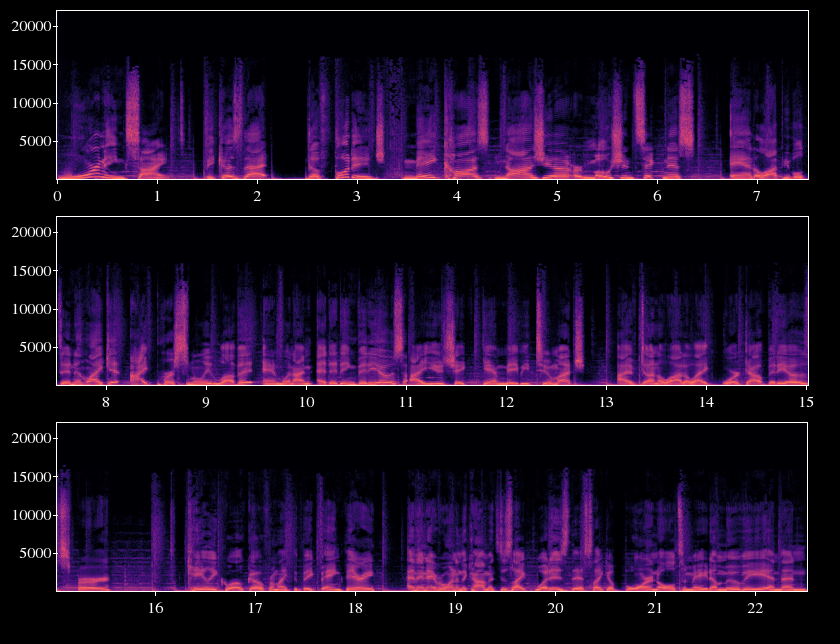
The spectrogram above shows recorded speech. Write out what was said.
warning signs because that the footage may cause nausea or motion sickness and a lot of people didn't like it. I personally love it, and when I'm editing videos, I use shaky cam maybe too much. I've done a lot of like workout videos for Kaley Cuoco from like The Big Bang Theory, and then everyone in the comments is like, "What is this? Like a Bourne Ultimatum movie?" And then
